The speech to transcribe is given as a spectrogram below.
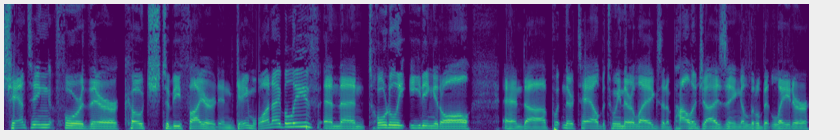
chanting for their coach to be fired in game one, I believe, and then totally eating it all and uh, putting their tail between their legs and apologizing a little bit later.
